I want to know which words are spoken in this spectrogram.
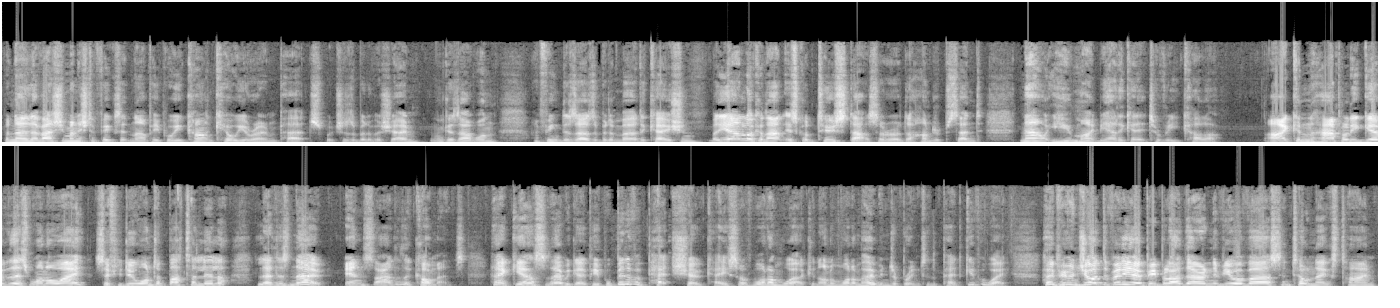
But no, they've actually managed to fix it now, people. You can't kill your own pets, which is a bit of a shame, because that one, I think, deserves a bit of murdercation. But yeah, look at that. It's got two stats that are at 100%. Now, you might be able to get it to recolour. I can happily give this one away. So if you do want a Butterlilla, let us know inside of the comments. Heck yes, so there we go, people. Bit of a pet showcase of what I'm working on and what I'm hoping to bring to the pet giveaway. Hope you enjoyed the video, people out there in the viewerverse. Until next time,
